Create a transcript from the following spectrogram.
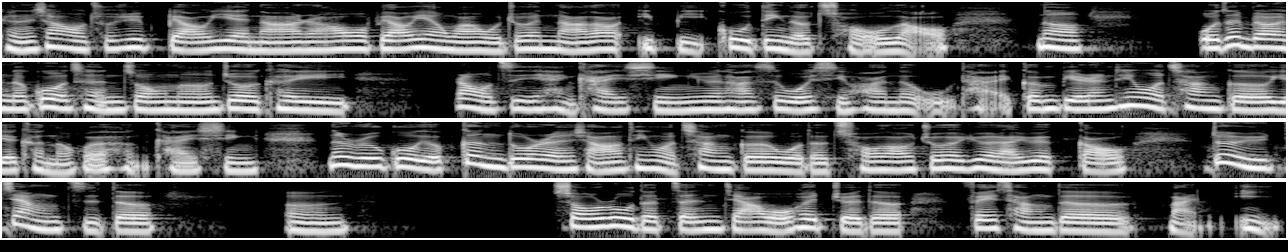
可能像我出去表演啊，然后我表演完我就会拿到一笔固定的酬劳，那我在表演的过程中呢，就可以。让我自己很开心，因为它是我喜欢的舞台，跟别人听我唱歌也可能会很开心。那如果有更多人想要听我唱歌，我的酬劳就会越来越高。对于这样子的嗯收入的增加，我会觉得非常的满意。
